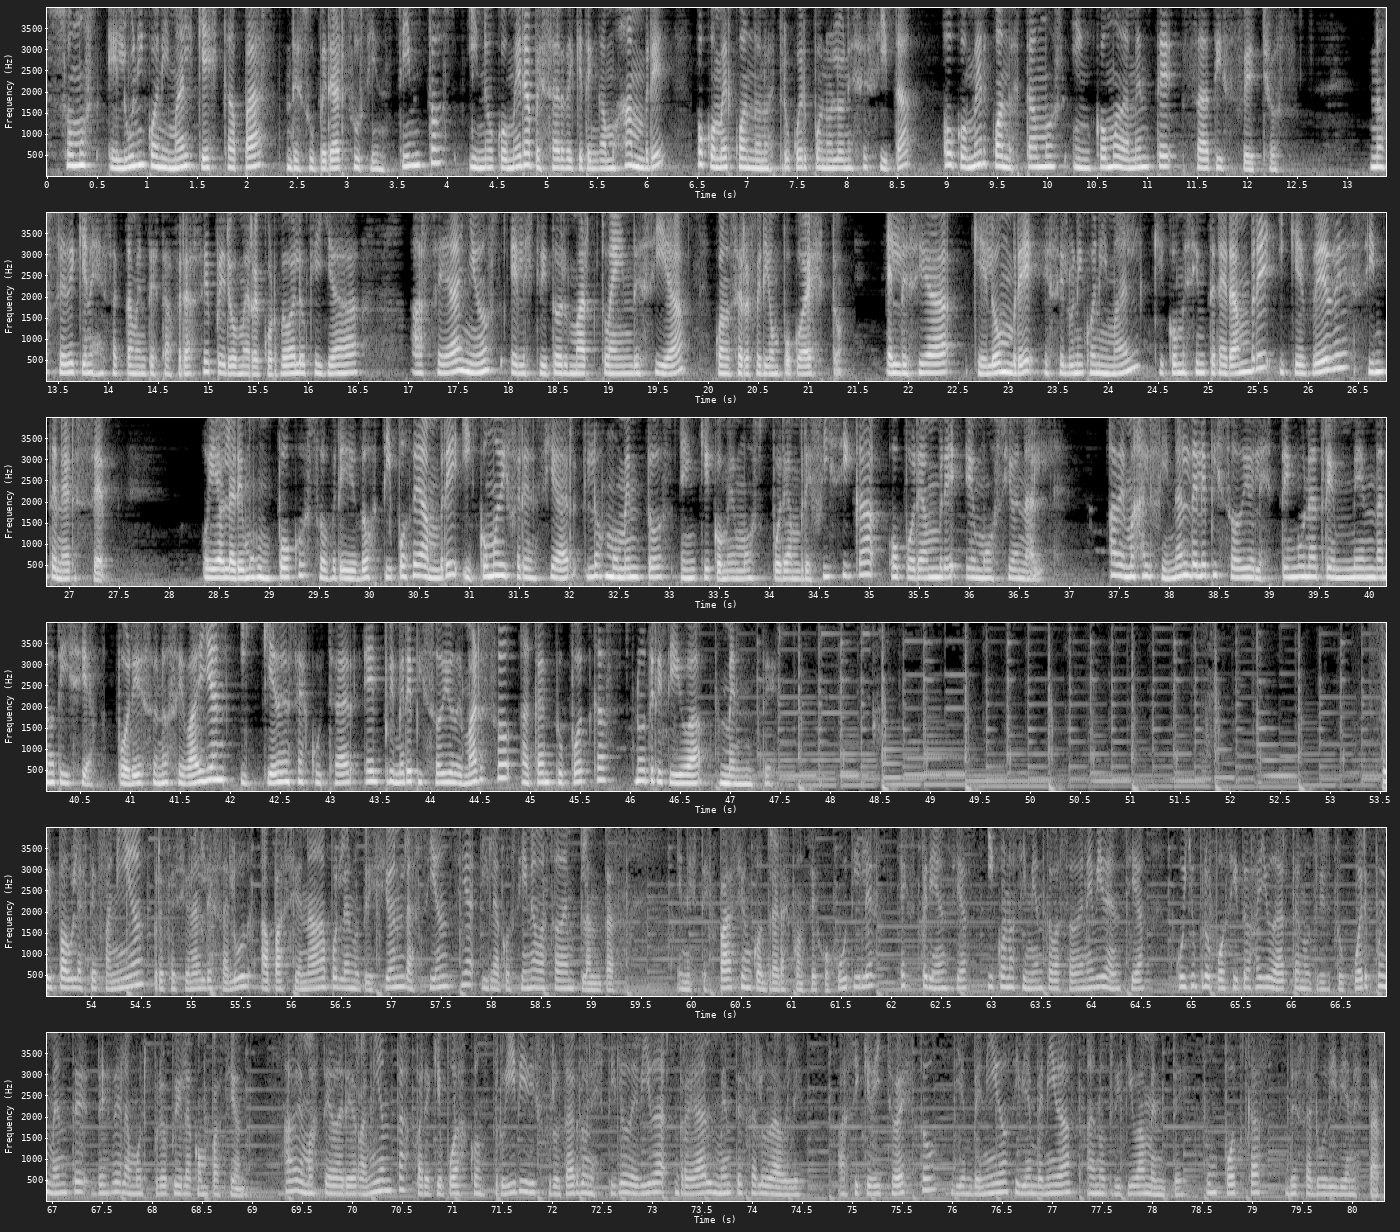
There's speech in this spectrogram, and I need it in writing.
Somos el único animal que es capaz de superar sus instintos y no comer a pesar de que tengamos hambre, o comer cuando nuestro cuerpo no lo necesita, o comer cuando estamos incómodamente satisfechos. No sé de quién es exactamente esta frase, pero me recordó a lo que ya hace años el escritor Mark Twain decía cuando se refería un poco a esto. Él decía que el hombre es el único animal que come sin tener hambre y que bebe sin tener sed. Hoy hablaremos un poco sobre dos tipos de hambre y cómo diferenciar los momentos en que comemos por hambre física o por hambre emocional. Además, al final del episodio les tengo una tremenda noticia. Por eso no se vayan y quédense a escuchar el primer episodio de marzo acá en tu podcast Nutritivamente. Soy Paula Estefanía, profesional de salud apasionada por la nutrición, la ciencia y la cocina basada en plantas. En este espacio encontrarás consejos útiles, experiencias y conocimiento basado en evidencia, cuyo propósito es ayudarte a nutrir tu cuerpo y mente desde el amor propio y la compasión. Además te daré herramientas para que puedas construir y disfrutar de un estilo de vida realmente saludable. Así que dicho esto, bienvenidos y bienvenidas a Nutritivamente, un podcast de salud y bienestar.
